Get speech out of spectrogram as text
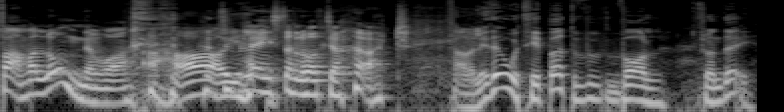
Fan vad lång den var. Ja, typ ja. längsta låt jag hört. Fan, var lite otippat val från dig.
